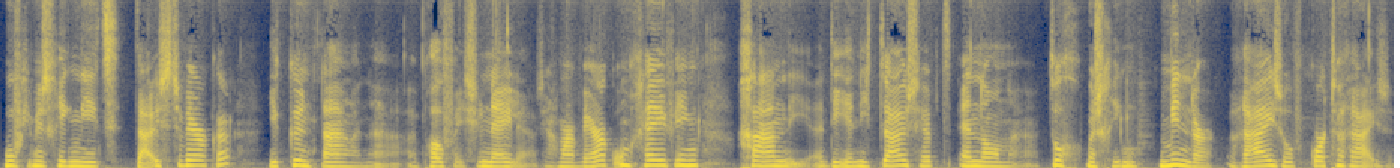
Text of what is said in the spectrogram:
hoef je misschien niet thuis te werken. Je kunt naar een, uh, een professionele zeg maar, werkomgeving gaan die, die, je niet thuis hebt. En dan uh, toch misschien minder reizen of korter reizen.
